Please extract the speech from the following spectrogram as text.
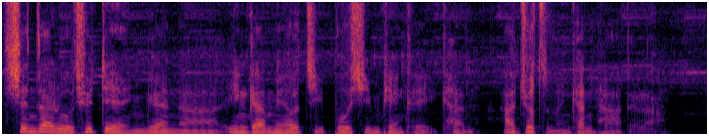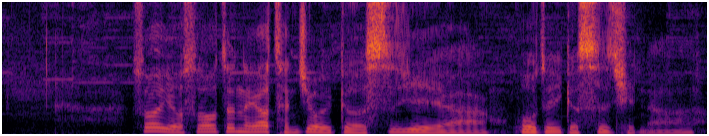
现在如果去电影院啊，应该没有几部新片可以看，啊，就只能看他的啦。所以有时候真的要成就一个事业啊，或者一个事情啊，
